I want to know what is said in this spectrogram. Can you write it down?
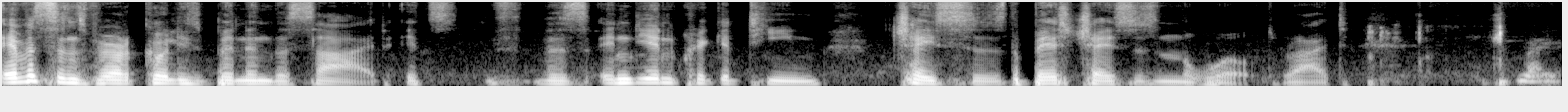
ever since Virat Kohli's been in the side. It's this Indian cricket team chases the best chasers in the world, right? Right.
